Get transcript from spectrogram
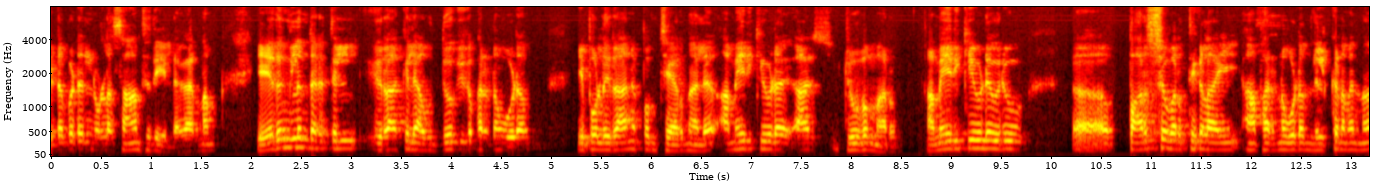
ഇടപെടലിനുള്ള സാധ്യതയില്ല. കാരണം ഏതെങ്കിലും തരത്തിൽ ഇറാഖിലെ ഔദ്യോഗിക ഭരണകൂടം ഇപ്പോൾ ഇറാനൊപ്പം ചേർന്നാൽ അമേരിക്കയുടെ ആ രൂപം മാറും. അമേരിക്കയുടെ ഒരു പാർശ്വവർത്തികളായി ആ ഭരണകൂടം നിൽക്കണമെന്ന്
